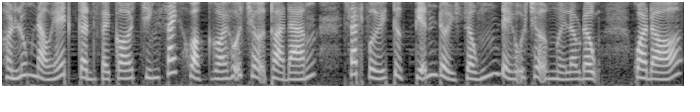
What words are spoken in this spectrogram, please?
hơn lúc nào hết cần phải có chính sách hoặc gói hỗ trợ thỏa đáng, sát với thực tiễn đời sống để hỗ trợ người lao động, qua đó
